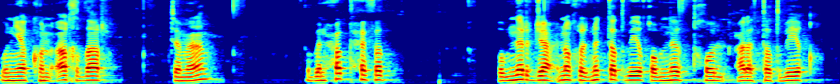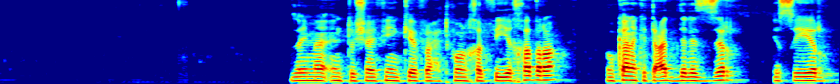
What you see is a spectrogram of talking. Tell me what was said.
وليكن أخضر. تمام؟ وبنحط حفظ. وبنرجع نخرج من التطبيق وبندخل على التطبيق. زي ما أنتم شايفين كيف راح تكون الخلفية خضراء. وكانك تعدل الزر. يصير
